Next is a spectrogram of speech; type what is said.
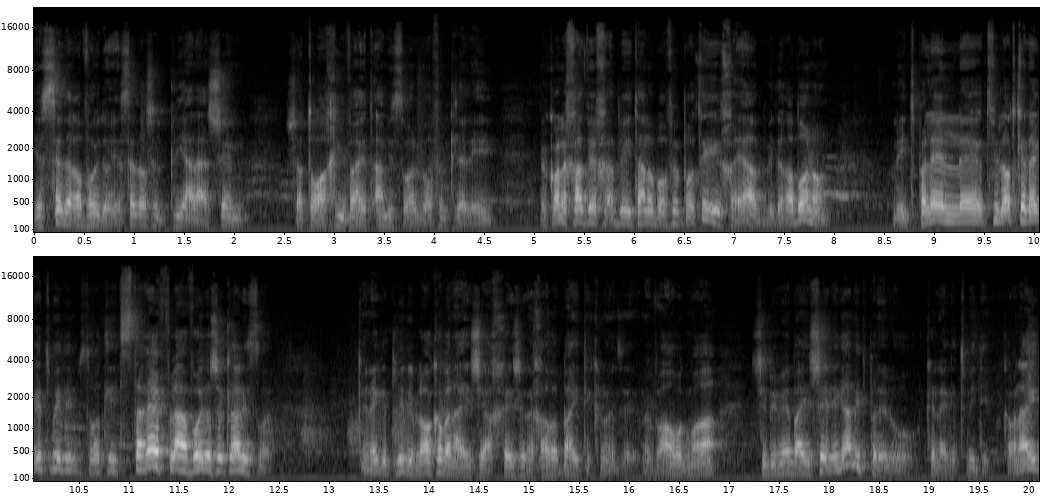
יש סדר אבוידו, יש סדר של פליאה להשם שהתורה חייבה את עם ישראל באופן כללי, וכל אחד מאיתנו באופן פרטי חייב מדי רבונון להתפלל אה, תפילות כנגד תמידים, זאת אומרת להצטרף לאבוידו של כלל ישראל. כנגד תמידים, לא הכוונה היא שאחרי שנחרב הבית תקנו את זה. מבואר בגמרא שבימי בית שני גם התפללו כנגד תמידים. הכוונה היא,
